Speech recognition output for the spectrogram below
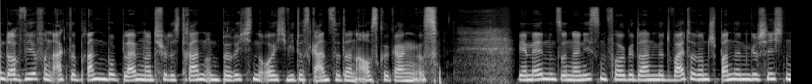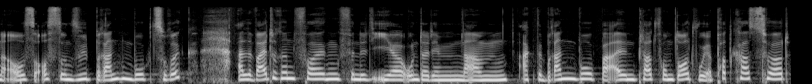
Und auch wir von Akte Brandenburg bleiben natürlich dran und berichten euch, wie das Ganze dann ausgegangen ist. Wir melden uns in der nächsten Folge dann mit weiteren spannenden Geschichten aus Ost- und Südbrandenburg zurück. Alle weiteren Folgen findet ihr unter dem Namen Akte Brandenburg bei allen Plattformen dort, wo ihr Podcasts hört.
